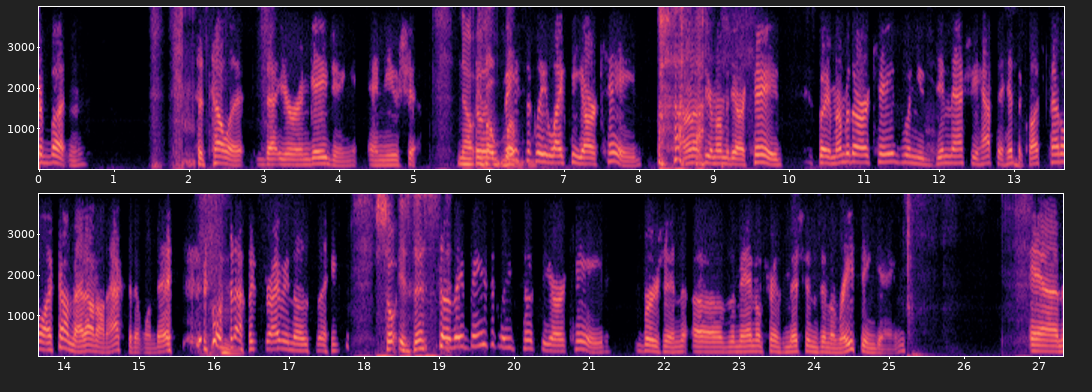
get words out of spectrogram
a button to tell it that you're engaging and you shift. Now So is it's But- basically like the arcade. I don't know if you remember the arcades, but remember the arcades when you didn't actually have to hit the clutch pedal? I found that out on accident one day when hmm. I was driving those things. so is this So they basically took the arcade version of the manual transmissions in the racing games and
